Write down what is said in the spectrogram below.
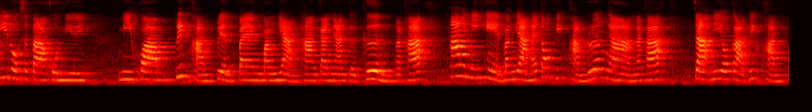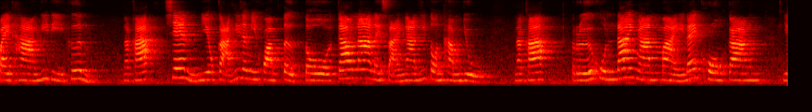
ที่ดวงชะตาคุณมีมีความพลิกผันเปลี่ยนแปลงบางอย่างทางการงานเกิดขึ้นนะคะ ถ้ามันมีเหตุบางอย่างให้ต้องพลิกผันเรื่องงานนะคะ จะมีโอกาสพลิกผันไปทางที่ดีขึ้นนะคะ เช่น มีโอกาสที่จะมีความเติบโตก้าวหน้าในสายงานที่ตนทำอยู่นะคะ หรือคุณได้งานใหม่ได้โครงการใ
